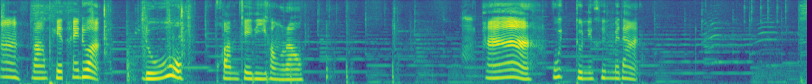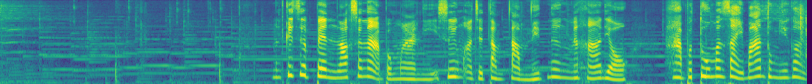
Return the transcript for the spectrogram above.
อืม วางเพชรให้ด้วย ดูความใจดีของเรา อ่า อุ้ยตัวนี้ขึ้นไม่ได้ มันก็จะเป็นลักษณะประมาณนี้ ซึ่งอาจจะต่ำๆนิดนึงนะคะ เดี๋ยวหาประตูมาใส่บ้านตรงนี้ก่อน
